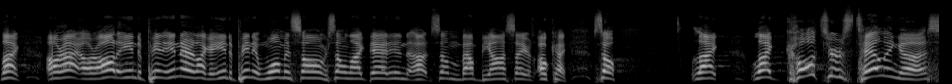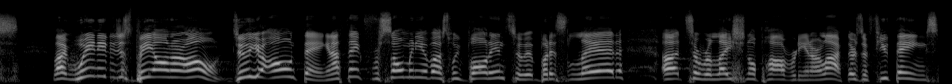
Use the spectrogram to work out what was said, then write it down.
like, all right, are all the independent in there like an independent woman song or something like that? In uh, something about Beyonce or okay, so like like culture's telling us like, we need to just be on our own, do your own thing. And I think for so many of us, we've bought into it, but it's led uh, to relational poverty in our life. There's a few things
